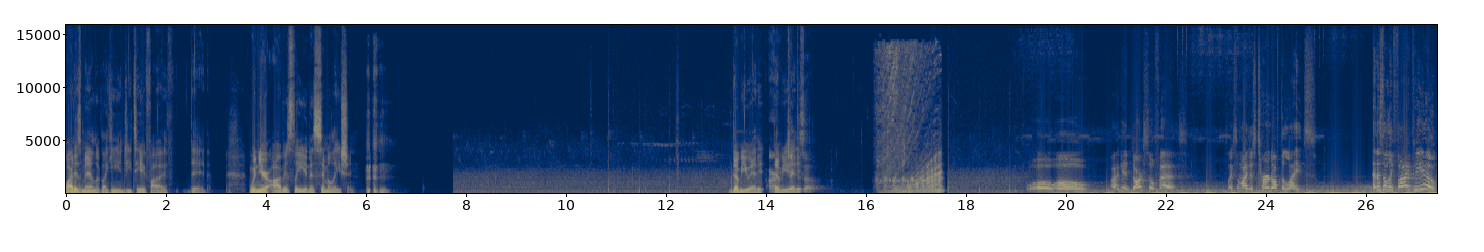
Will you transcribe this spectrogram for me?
Why does man look like he in GTA 5 did? When you're obviously in a simulation. W edit. Right, w edit. Whoa, whoa. I get dark so fast. It's like somebody just turned off the lights. And it's only 5 p.m.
